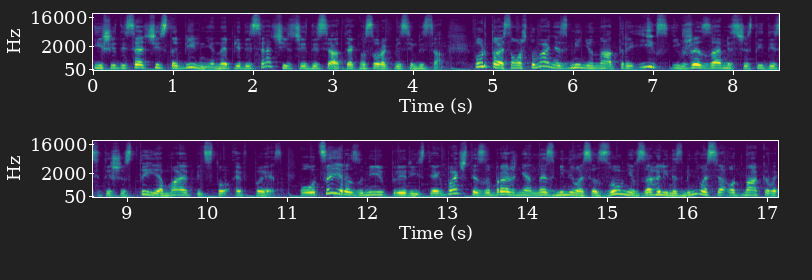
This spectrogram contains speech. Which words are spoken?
І 66 стабільні, не 56-60, як на 4080. Повертаюсь на налаштування, зміню на 3х і вже замість 66 я маю під 100 FPS. Оце я розумію приріст. Як бачите, зображення не змінилося ззовні, взагалі не змінилося однакове,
